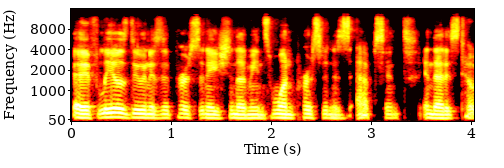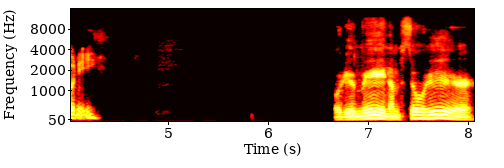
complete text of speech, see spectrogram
if Leo's doing his impersonation, that means one person is absent, and that is Tony. What do you mean? I'm still here.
